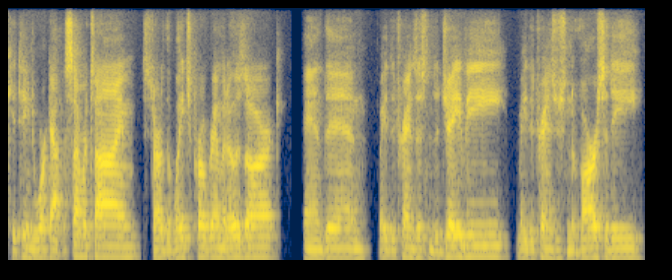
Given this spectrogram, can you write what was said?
continued to work out in the summertime, started the weights program at Ozark, and then made the transition to JV, made the transition to varsity.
